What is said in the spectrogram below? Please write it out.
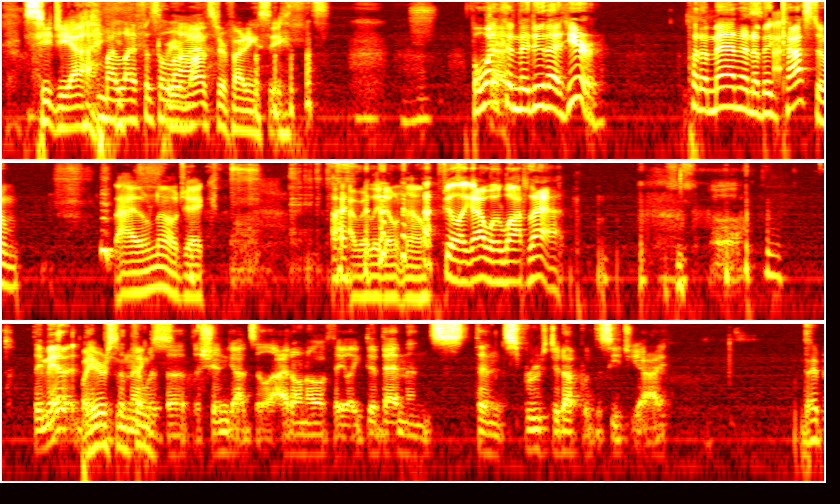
CGI My life is a lie. monster fighting scenes. But why God. couldn't they do that here? Put a man in a big costume. I don't know, Jake. I- I really don't know. I feel like I would watch that. uh, they made it. But They here's done some that things- with the, the Shin Godzilla. I don't know if they like did that and then then spruced it up with the CGI. Maybe.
